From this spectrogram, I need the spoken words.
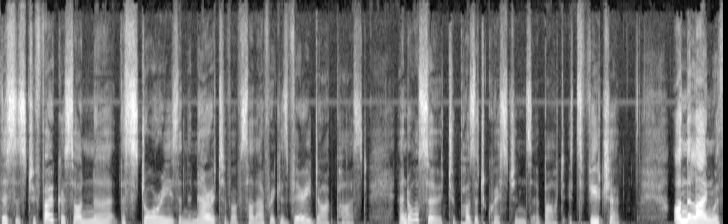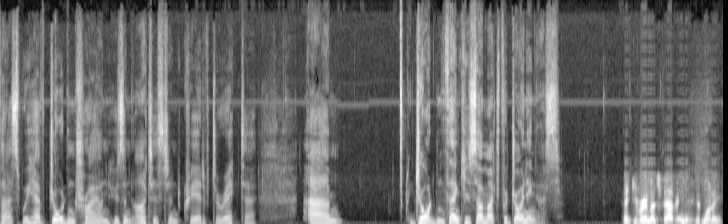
This is to focus on uh, the stories and the narrative of South Africa's very dark past and also to posit questions about its future. On the line with us, we have Jordan Tryon, who's an artist and creative director. Um, Jordan, thank you so much for joining us. Thank you very much for having me. Good morning.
